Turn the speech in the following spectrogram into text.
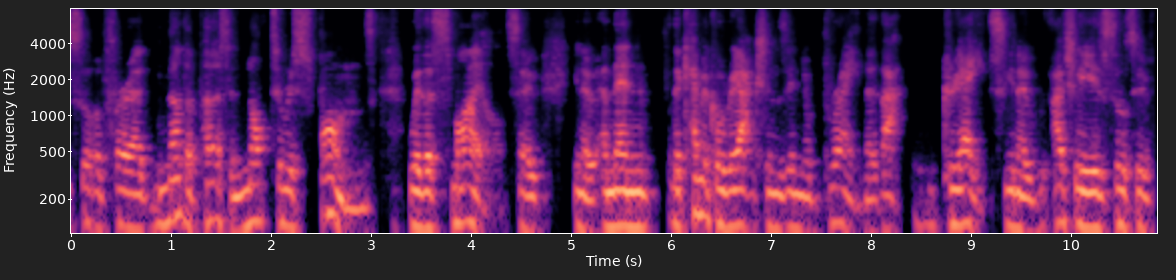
sort of for another person not to respond with a smile. So you know and then the chemical reactions in your brain that that creates you know actually is sort of you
